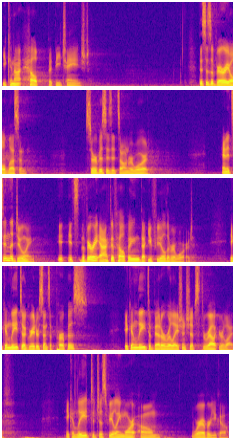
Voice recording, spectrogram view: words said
you cannot help but be changed. This is a very old lesson. Service is its own reward. And it's in the doing. it's the very act of helping that you feel the reward. It can lead to a greater sense of purpose. It can lead to better relationships throughout your life. It can lead to just feeling more at home wherever you go.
